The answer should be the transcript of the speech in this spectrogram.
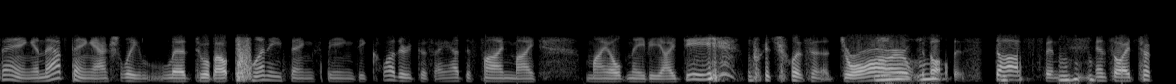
thing and that thing actually led to about 20 things being decluttered because I had to find my my old Navy ID which was in a drawer Mhm, with all this stuff and Mhm. and so I took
